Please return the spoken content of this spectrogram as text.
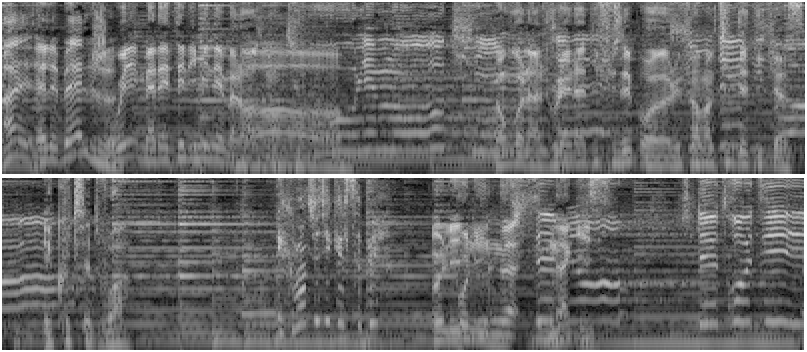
Ah, elle est belge? Oui, mais elle a été éliminée malheureusement. Oh. Tous les mots qui Donc voilà, je voulais la diffuser pour euh, lui faire ma petite dédicace. Écoute cette voix. Et comment tu dis qu'elle s'appelle? Pauline C'est Nagis. bien, Je t'ai trop dit.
